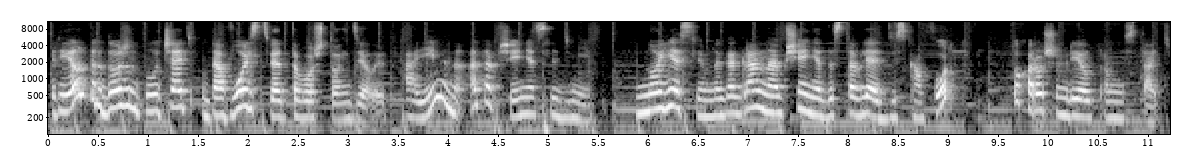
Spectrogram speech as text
Риэлтор должен получать удовольствие от того, что он делает, а именно от общения с людьми. Но если многогранное общение доставляет дискомфорт, то хорошим риэлтором не стать,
